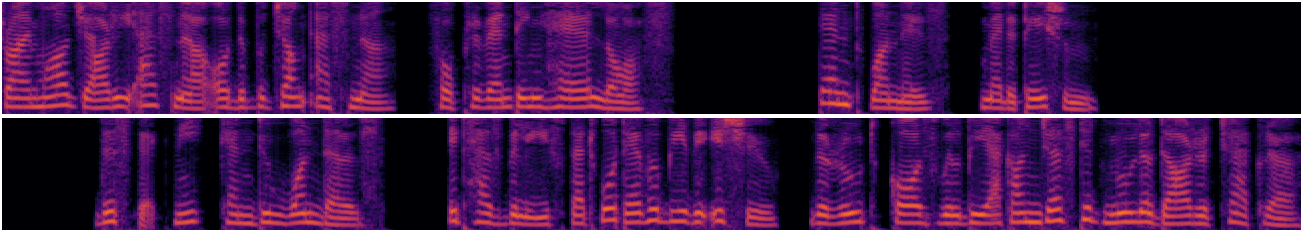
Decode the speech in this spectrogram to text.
Try Marjari Asana or the Bhujang Asana, for preventing hair loss. Tenth one is, meditation. This technique can do wonders. It has belief that whatever be the issue, the root cause will be a congested Muladhara chakra,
